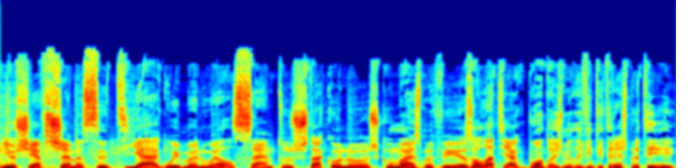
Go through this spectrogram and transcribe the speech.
E o chefe chama-se Tiago Emanuel Santos, está connosco mais uma vez. Olá, Tiago, bom 2023 para ti.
